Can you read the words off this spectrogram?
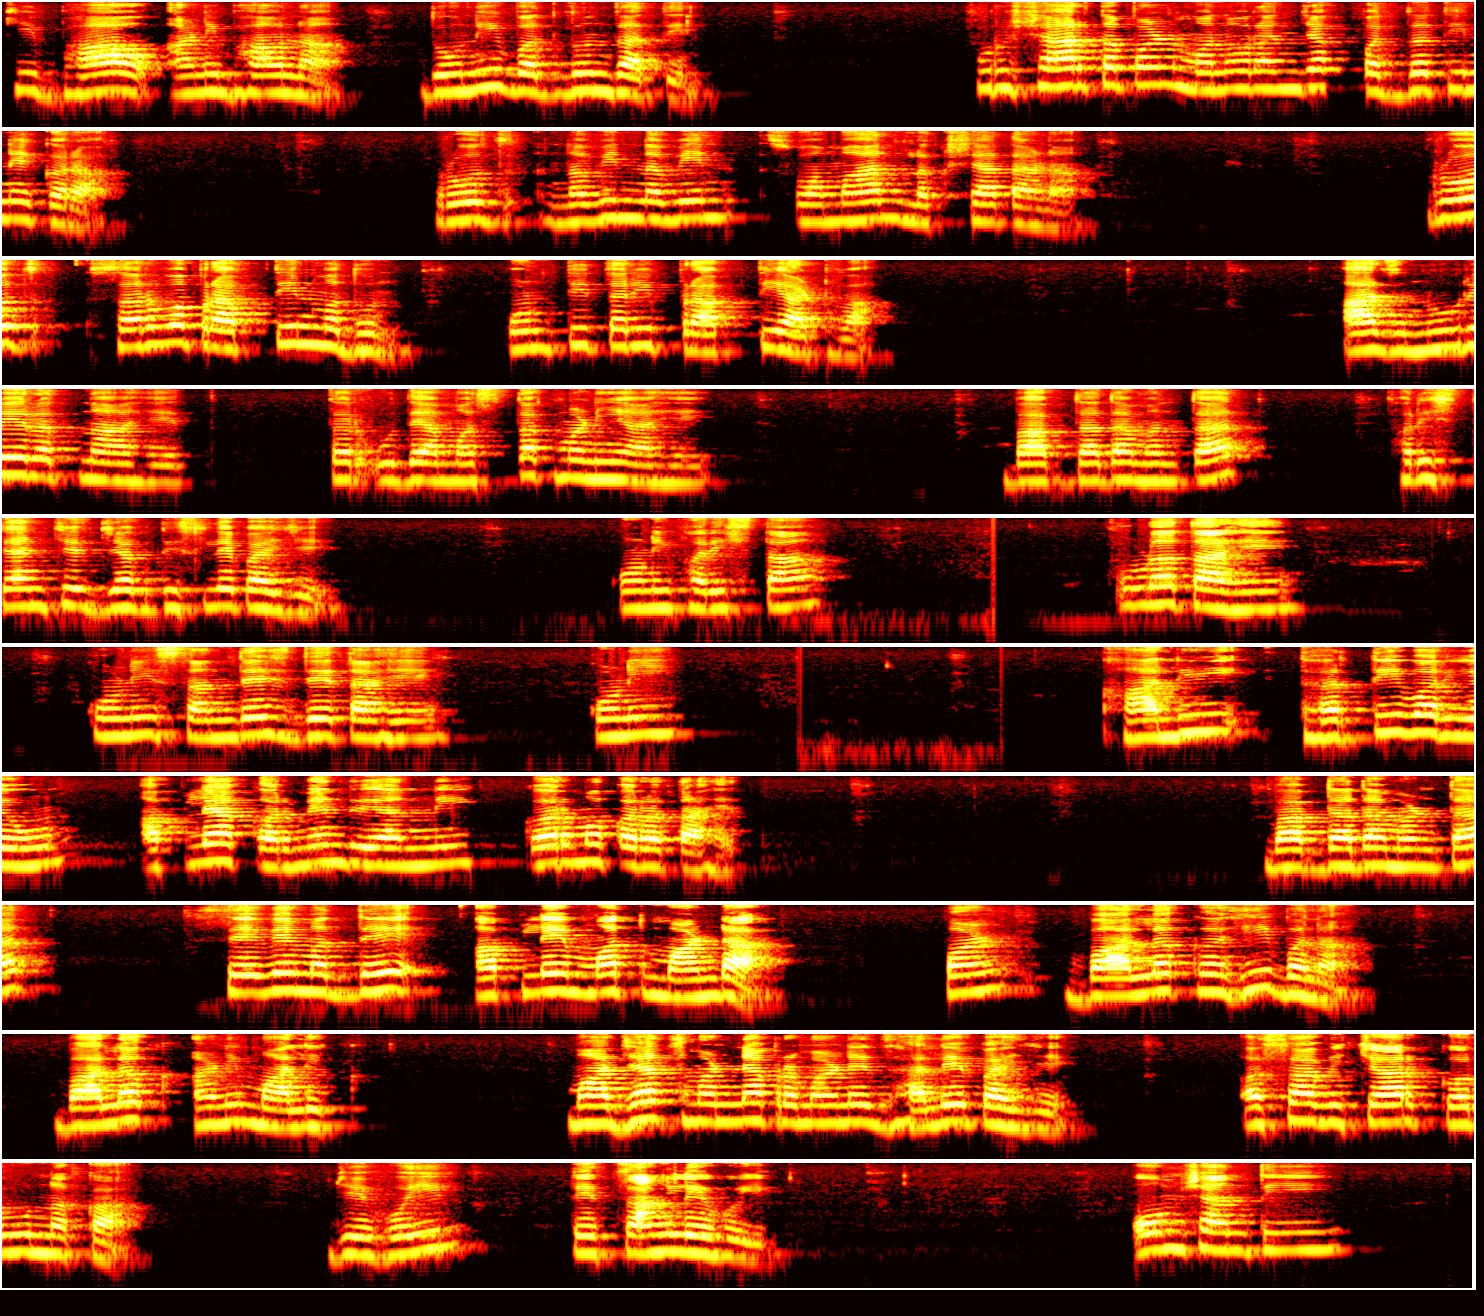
की भाव आणि भावना दोन्ही बदलून जातील. पुरुषार्थ पण मनोरंजक पद्धतीने करा. रोज नवीन नवीन स्वमान लक्षात आणा. रोज सर्व प्राप्तींमधून कोणती तरी प्राप्ती आठवा. आज नूरे रत्न आहेत तर उद्या मस्तकमणी आहे. बापदादा म्हणतात फरिश्त्यांचे जग दिसले पाहिजे. कोणी फरिश्ता उडत आहे कोणी संदेश देत आहे कोणी खाली धरतीवर येऊन आपल्या कर्मेंद्रियांनी कर्म करत आहेत. बापदादा म्हणतात सेवेमध्ये आपले मत मांडा पण बालकही बना. बालक आणि मालिक. माझ्याच म्हणण्याप्रमाणे झाले पाहिजे असा विचार करू नका. जे होईल ते चांगले होईल. ओम शांती.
